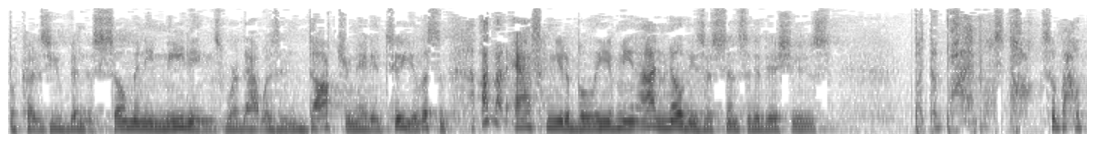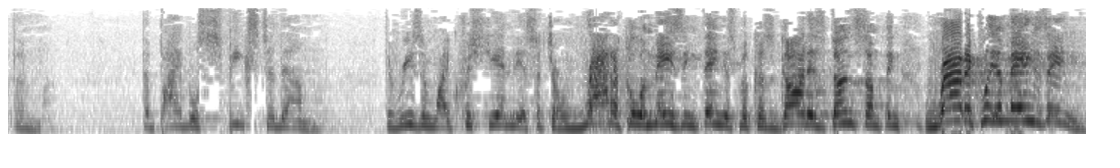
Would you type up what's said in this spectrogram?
because you've been to so many meetings where that was indoctrinated to you. Listen, I'm not asking you to believe me, and I know these are sensitive issues. But the Bible talks about them. The Bible speaks to them. The reason why Christianity is such a radical, amazing thing is because God has done something radically amazing.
